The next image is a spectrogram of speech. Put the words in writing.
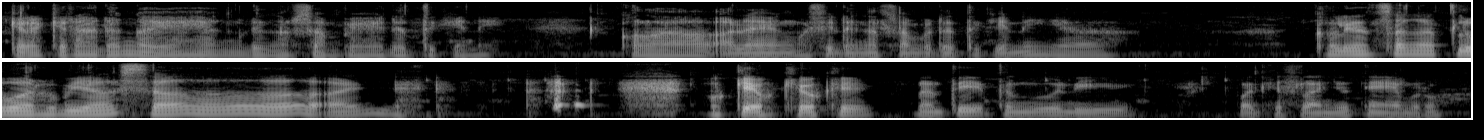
kira-kira ada nggak ya yang dengar sampai detik ini? Kalau ada yang masih dengar sampai detik ini ya kalian sangat luar biasa oke oke oke. Nanti tunggu di podcast selanjutnya ya bro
